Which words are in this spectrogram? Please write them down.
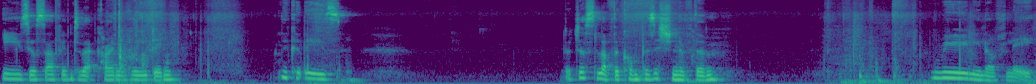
ease yourself into that kind of reading. Look at these. I just love the composition of them. Really lovely.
